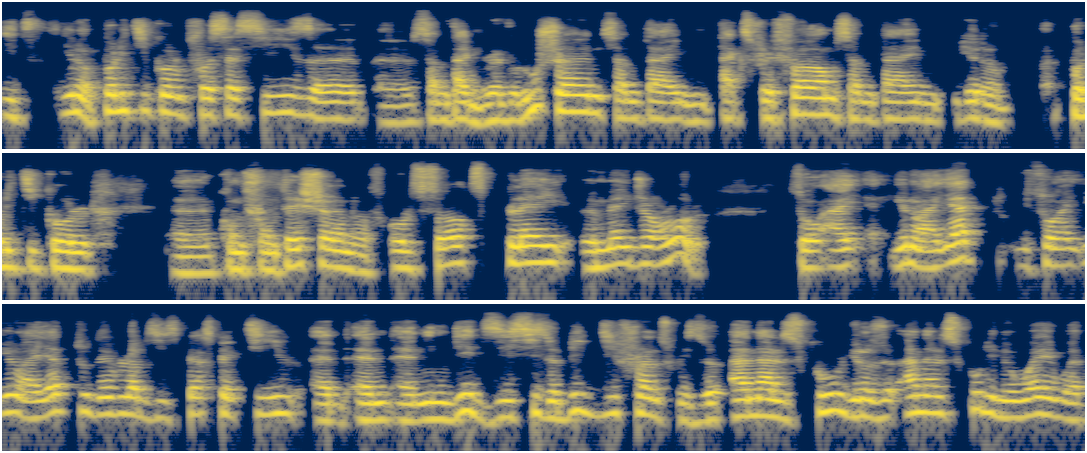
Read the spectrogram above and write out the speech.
it's you know political processes uh, uh, sometimes revolution sometimes tax reform sometimes you know political uh, confrontation of all sorts play a major role so i you know i had so I, you know i had to develop this perspective and and and indeed this is a big difference with the Annales school. You know the Annales school in a way where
